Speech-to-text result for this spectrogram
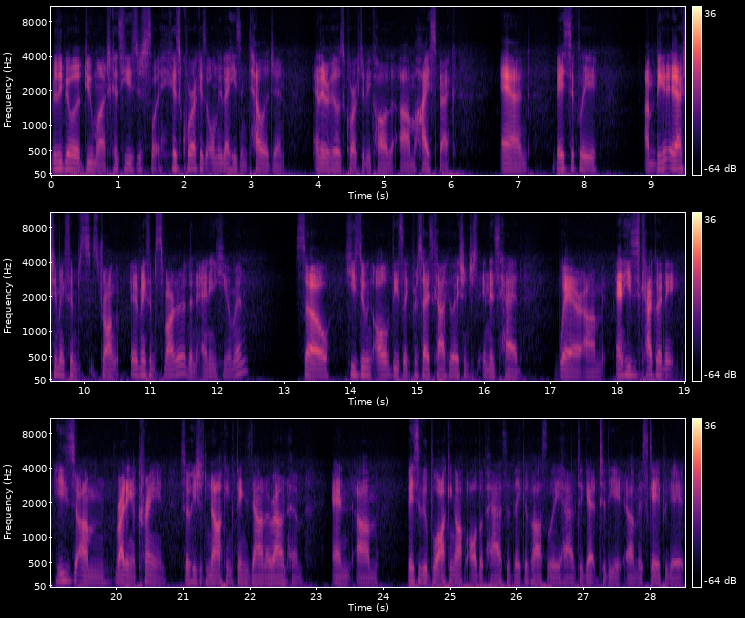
really be able to do much because he's just his quirk is only that he's intelligent, and they reveal his quirk to be called um, High Spec, and basically um, it actually makes him strong. It makes him smarter than any human. So he's doing all of these like precise calculations just in his head, where um, and he's calculating. He's um riding a crane, so he's just knocking things down around him, and um, basically blocking off all the paths that they could possibly have to get to the um, escape gate,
